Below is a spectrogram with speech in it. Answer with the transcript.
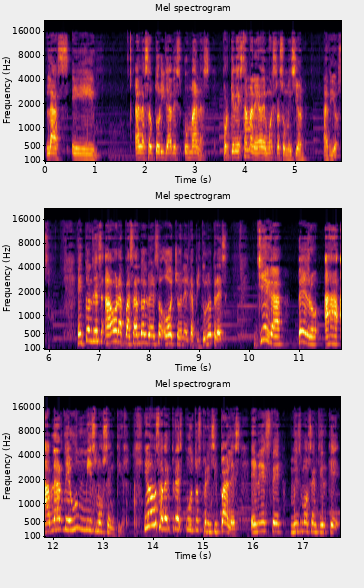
las, eh, a las autoridades humanas, porque de esta manera demuestra sumisión a Dios. Entonces, ahora pasando al verso 8 en el capítulo 3, llega Pedro a hablar de un mismo sentir. Y vamos a ver tres puntos principales en este mismo sentir que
